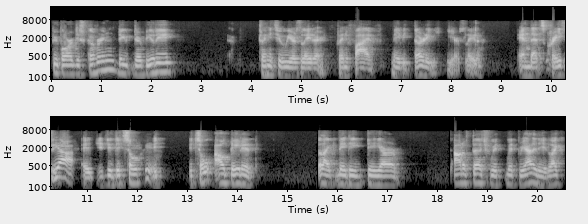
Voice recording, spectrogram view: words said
people are discovering the, their beauty 22 years later, 25, maybe 30 years later. And that's crazy. Yeah. It, it, it it's so it, it's so outdated. Like they, they they are out of touch with, with reality. Like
